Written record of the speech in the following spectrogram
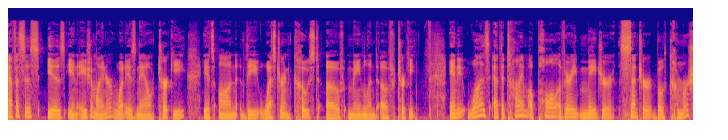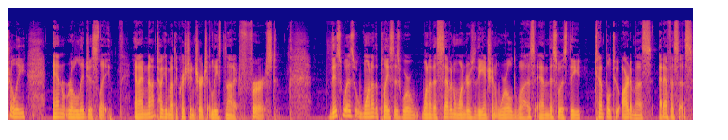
Ephesus is in Asia Minor, what is now Turkey. It's on the western coast of mainland of Turkey. And it was at the time of Paul a very major center, both commercially and religiously. And I'm not talking about the Christian church, at least not at first. This was one of the places where one of the seven wonders of the ancient world was, and this was the temple to Artemis at Ephesus.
